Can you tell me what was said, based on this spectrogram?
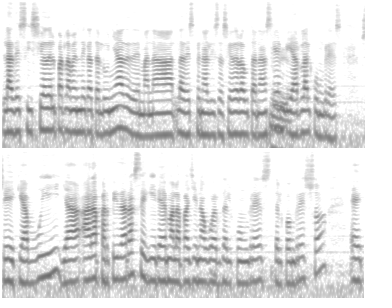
la decisió del Parlament de Catalunya de demanar la despenalització de l'eutanàsia i enviar-la al Congrés. O sigui que avui, ja ara a partir d'ara, seguirem a la pàgina web del Congrés del Congreso eh,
